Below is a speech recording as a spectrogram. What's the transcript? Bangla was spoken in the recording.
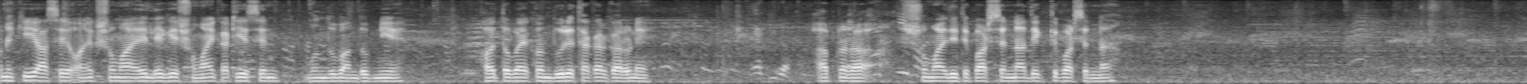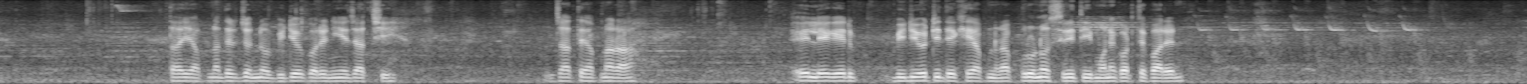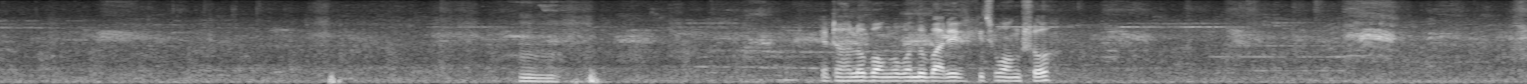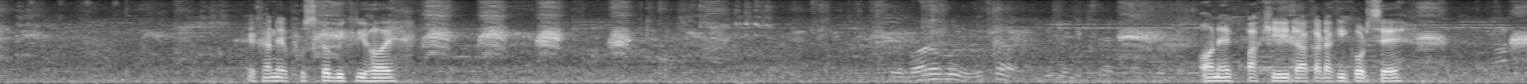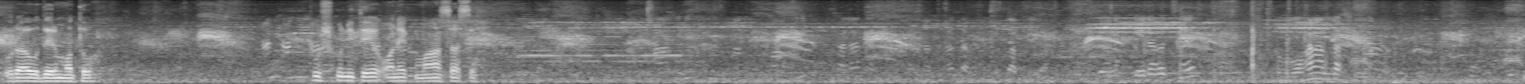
অনেকেই আছে, অনেক সময় লেগে সময় কাটিয়েছেন বন্ধু বান্ধব নিয়ে, হয়তোবা এখন দূরে থাকার কারণে আপনারা সময় দিতে পারছেন না, দেখতে পারছেন না। তাই আপনাদের জন্য ভিডিও করে নিয়ে যাচ্ছি, যাতে আপনারা এই লেগের ভিডিওটি দেখে আপনারা পুরনো স্মৃতি মনে করতে পারেন। এটা হলো বঙ্গবন্ধু বাড়ির কিছু অংশ। এখানে ফুচকা বিক্রি হয়। অনেক পাখি ডাকাডাকি করছে। ওরা ওদের মতো। পুষ্কুনিতে অনেক মাছ আছে।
